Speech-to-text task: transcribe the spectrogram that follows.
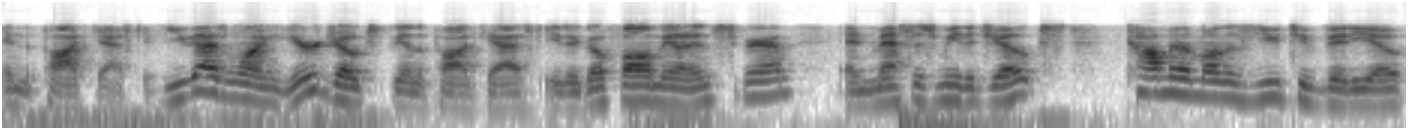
in the podcast. If you guys want your jokes to be on the podcast, either go follow me on Instagram and message me the jokes, comment them on this YouTube video,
